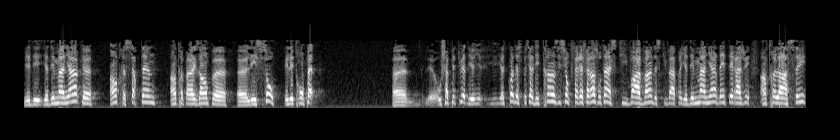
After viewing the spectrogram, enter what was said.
mais il y, a des, manières que, entre certaines, entre par exemple euh, euh, les sceaux et les trompettes, euh, au chapitre 8, il y, a, de quoi de spécial, des transitions qui font référence autant à ce qui va avant, de ce qui va après. Il y a des manières d'interagir, entrelacer.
